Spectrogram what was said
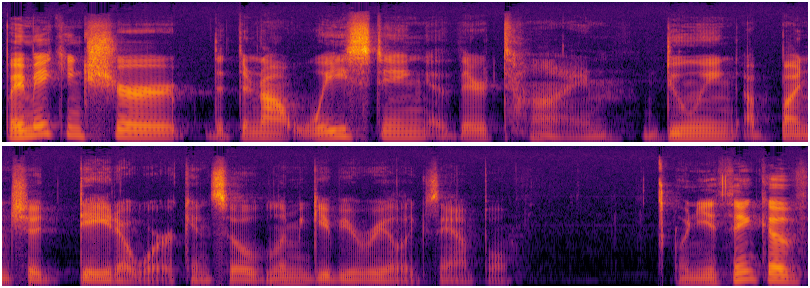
by making sure that they're not wasting their time doing a bunch of data work. And so let me give you a real example. When you think of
